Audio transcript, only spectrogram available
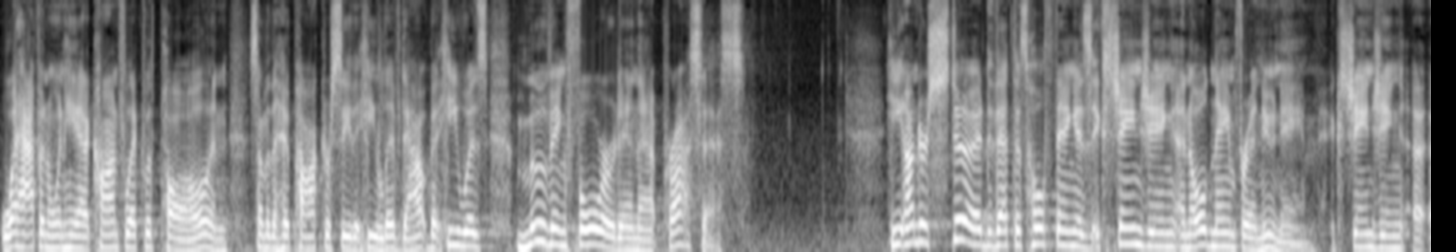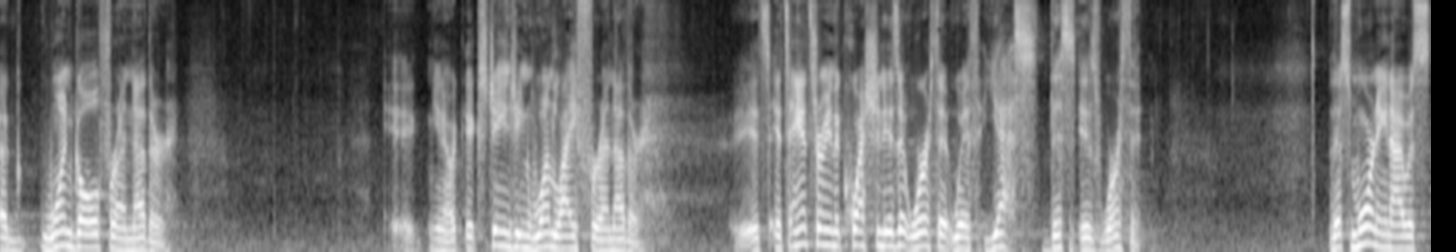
what happened when he had a conflict with Paul and some of the hypocrisy that he lived out, but he was moving forward in that process. He understood that this whole thing is exchanging an old name for a new name, exchanging a, a, one goal for another, you know, exchanging one life for another. It's, it's answering the question, is it worth it, with yes, this is worth it. This morning, I was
